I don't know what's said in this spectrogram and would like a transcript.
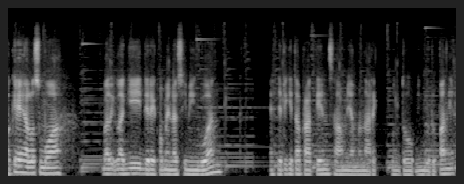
Oke, halo semua. Balik lagi di rekomendasi mingguan. Ya, jadi kita perhatiin saham yang menarik untuk minggu depan ya.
